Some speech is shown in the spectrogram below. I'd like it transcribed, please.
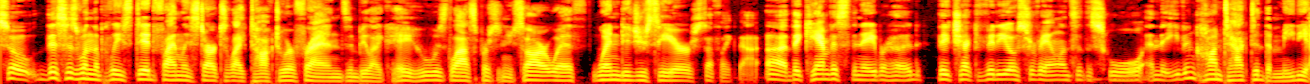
So this is when the police did finally start to like talk to her friends and be like, "Hey, who was the last person you saw her with? When did you see her? Stuff like that." Uh, they canvassed the neighborhood. They checked video surveillance at the school, and they even contacted the media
